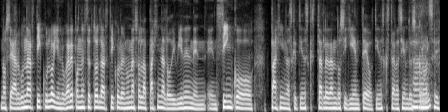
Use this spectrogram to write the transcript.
no sé, algún artículo y en lugar de ponerte todo el artículo en una sola página, lo dividen en, en cinco páginas que tienes que estarle dando siguiente o tienes que estar haciendo Ah, scroll sí.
